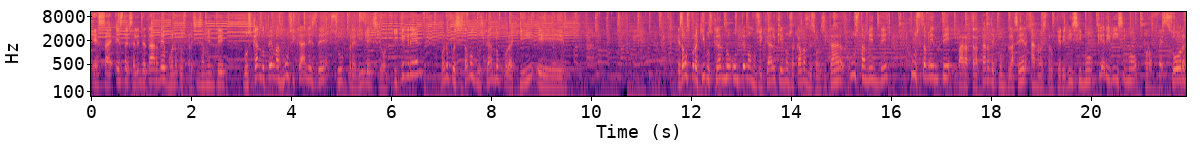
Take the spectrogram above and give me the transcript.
esta excelente tarde, bueno, pues precisamente buscando temas musicales de su predilección. ¿Y qué creen? Bueno, pues estamos buscando por aquí... eh, Estamos por aquí buscando un tema musical que nos acaban de solicitar justamente, justamente para tratar de complacer a nuestro queridísimo, queridísimo profesor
